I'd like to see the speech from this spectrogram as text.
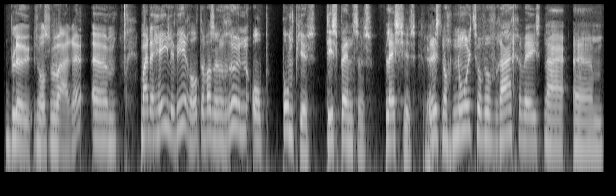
bleu zoals we waren. Um, maar de hele wereld, er was een run op pompjes, dispensers, flesjes. Er is nog nooit zoveel vraag geweest naar um,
